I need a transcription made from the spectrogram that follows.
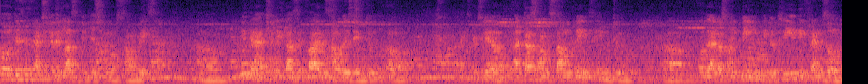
So this is actually the classification of sound waves. Um, you can actually classify the sound waves into uh, actually uh, ultrasonic sound waves into uh, or the ultrasonic beam into three different zones.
